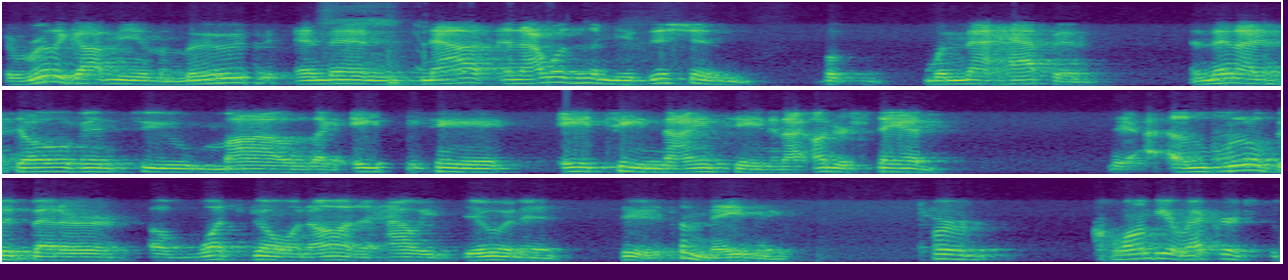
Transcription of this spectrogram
it really got me in the mood. And then now, and I wasn't a musician, but when that happened, and then I dove into Miles like 18, 18 19, and I understand a little bit better of what's going on and how he's doing it. Dude, it's amazing. For Columbia Records to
